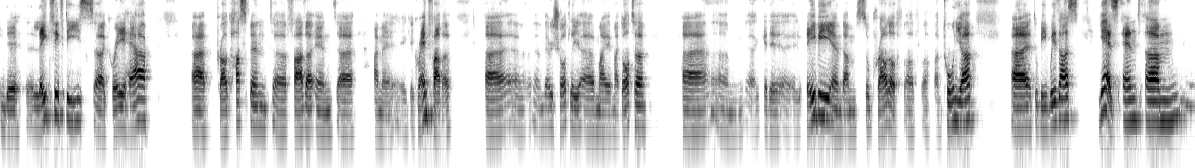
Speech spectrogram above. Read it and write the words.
in the uh, late 50s, uh, gray hair, uh, proud husband, father, and I'm a, a grandfather. very shortly, my, my daughter um, get a, a, baby and I'm so proud of, of, of Antonia to be with us. Yes, and um,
